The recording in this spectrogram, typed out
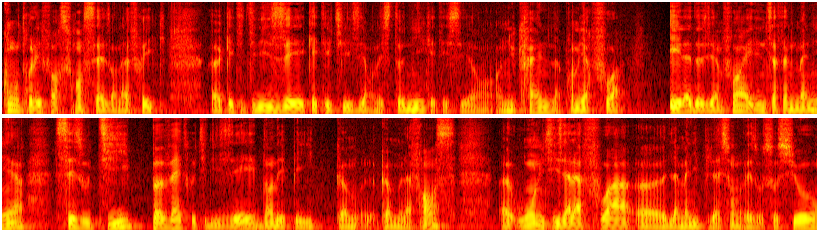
contre les forces françaises en Afrique, euh, qui est utilisé, qui a été utilisé en Estonie, qui a été utilisé en, Ukraine la première fois et la deuxième fois. Et d'une certaine manière, ces outils peuvent être utilisés dans des pays comme, comme la France, euh, où on utilise à la fois euh, de la manipulation de réseaux sociaux,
